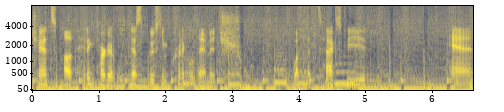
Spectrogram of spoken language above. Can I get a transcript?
Chance of hitting target weakness boosting critical damage. Weapon attack speed. And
